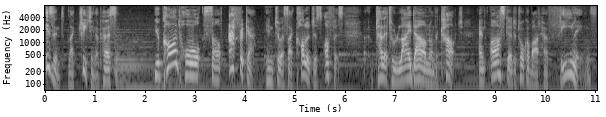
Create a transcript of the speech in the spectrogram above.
isn't like treating a person. You can't haul South Africa into a psychologist's office, uh, tell her to lie down on the couch, and ask her to talk about her feelings.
